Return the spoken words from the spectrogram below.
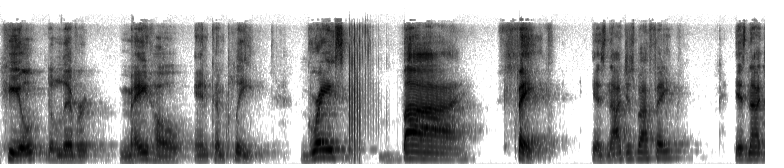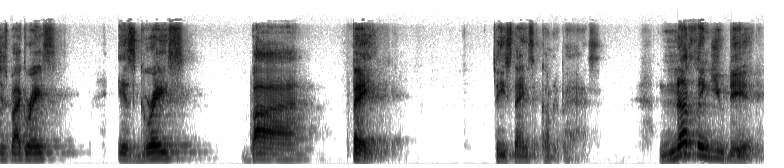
healed, delivered, made whole, and complete. Grace by faith. It's not just by faith, it's not just by grace, it's grace by faith. These things have come to pass. Nothing you did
